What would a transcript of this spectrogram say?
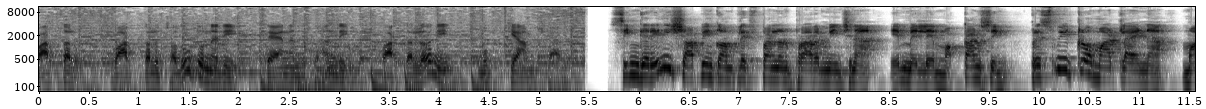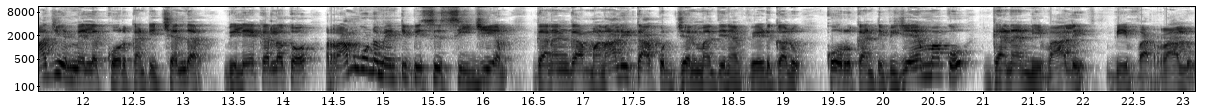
వార్తలు. వార్తలు చదువుతున్నది దయానంద్ గాంధీ. వార్తల్లోని ముఖ్యాంశాలు. సింగరేణి షాపింగ్ కాంప్లెక్స్ పనులను ప్రారంభించిన ఎమ్మెల్యే మక్కాన్ సింగ్ ప్రెస్ మీట్లో మాట్లాడిన మాజీ ఎమ్మెల్యే కోరకంటి చందర్ విలేకరులతో రామగుండం ఎన్టీపీసీ సీజీఎం ఘనంగా మనాలి ఠాకూర్ జన్మదిన వేడుకలు కోరుకంటి విజయమ్మకు ఘన నివాళి వివర్రాలు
